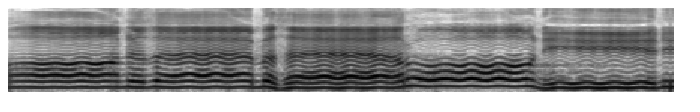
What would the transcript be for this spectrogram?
On them their own iniquity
